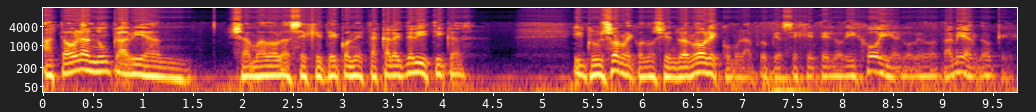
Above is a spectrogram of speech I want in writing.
Hasta ahora nunca habían llamado a la CGT con estas características, incluso reconociendo errores, como la propia CGT lo dijo y el gobierno también, ¿no? que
